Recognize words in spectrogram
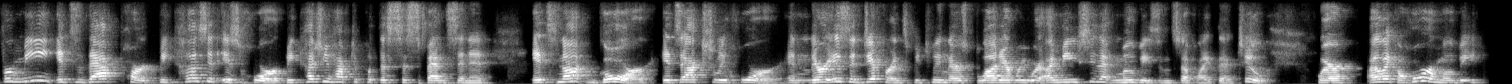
for me, it's that part because it is horror, because you have to put the suspense in it. It's not gore, it's actually horror. And there is a difference between there's blood everywhere. I mean, you see that in movies and stuff like that too, where I like a horror movie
